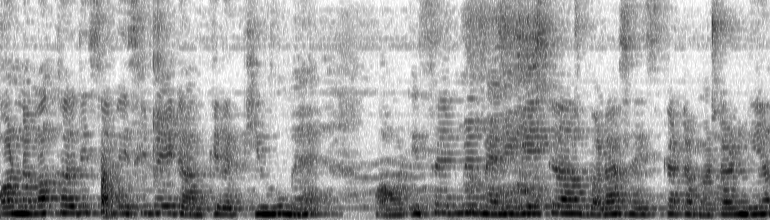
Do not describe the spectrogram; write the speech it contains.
और नमक, हल्दी सब इसी में ही डाल के रखी हूँ मैं। और इस साइड में मैंने एक बड़ा साइज़ का टमाटर लिया।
